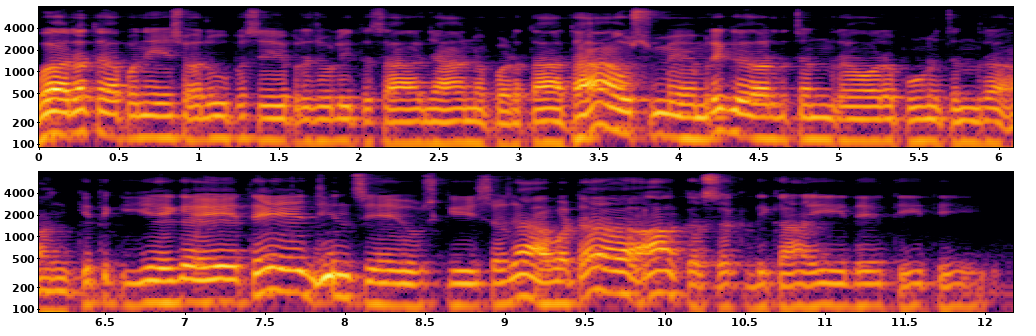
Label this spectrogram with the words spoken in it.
वह रथ अपने स्वरूप से प्रज्वलित सा जान पड़ता था। उसमें मृग, अर्धचंद्र और पूर्णचंद्र अंकित किए गए थे, जिनसे उसकी सजावट आकर्षक दिखाई देती थी।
